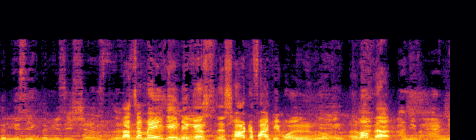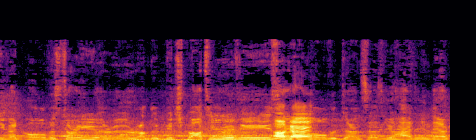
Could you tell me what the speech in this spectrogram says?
the music, the musicians. The, That's amazing engineers. because it's hard to find people who, Yeah. who love and, that. And even, and even all the story around the beach party movies. Okay. And all the dances you had in there.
